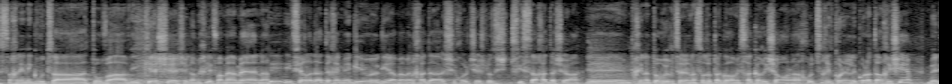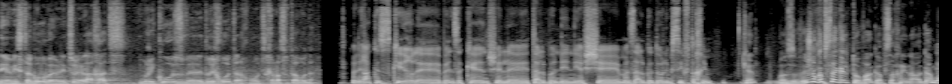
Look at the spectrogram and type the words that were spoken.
סכנין היא קבוצה טובה ועיקשת, שגם החליפה מאמן. אי אפשר לדעת איך הם יגיעו, יגיע מאמן חדש, יכול להיות שיש לו איזושהי תפיסה חדשה. אה, מבחינתו הוא ירצה לנסות אותה כבר במשחק הראשון. אנחנו צריכים להתכונן לכל התרחישים. בין אם הם יסתגרו, בין אם הם יצאו ללחץ, עם ריכוז ודריכות, אנחנו צריכים לעשות את העבודה. אני רק אזכיר לבן זקן שלטל בנין יש אה, מזל גדול עם ספתחים. כן, אז ויש לו גם סגל טוב, אגב, סכנין גם יש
